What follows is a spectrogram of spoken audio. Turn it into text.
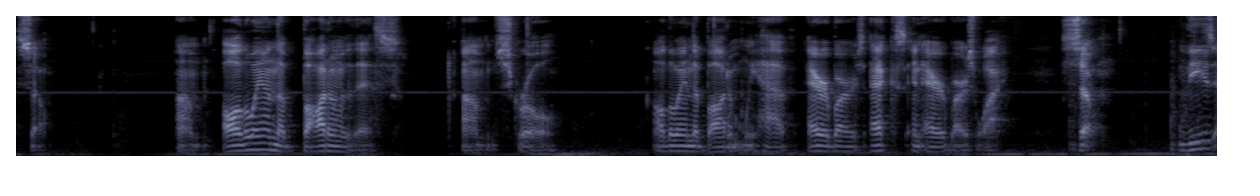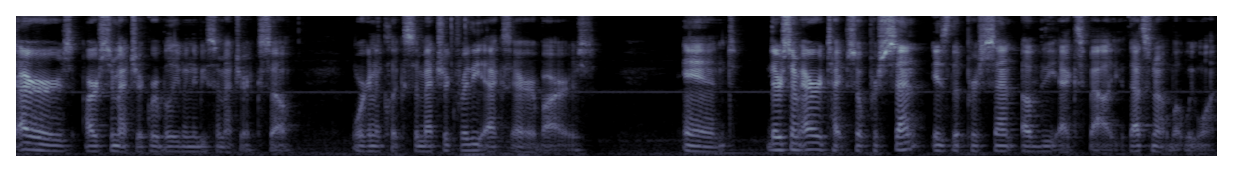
So, um, all the way on the bottom of this, um, scroll, all the way in the bottom, we have error bars X and error bars Y. So these errors are symmetric. We're believing to be symmetric. So we're going to click symmetric for the X error bars. And there's some error types. So percent is the percent of the X value. That's not what we want.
